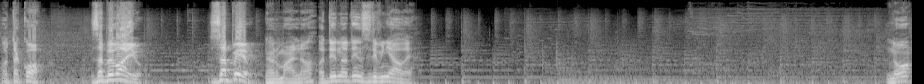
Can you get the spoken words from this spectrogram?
Отако. Забиваю. Забив. Нормально. Один-один зрівняли. Ну,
